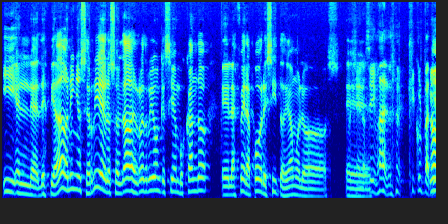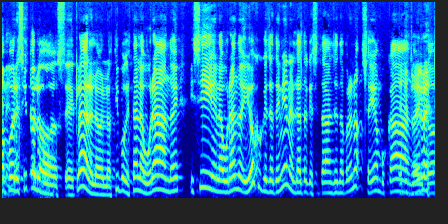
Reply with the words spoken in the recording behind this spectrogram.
Y el eh, despiadado niño se ríe de los soldados del Red Ribbon que siguen buscando eh, la esfera. Pobrecitos, digamos, los. eh, sí, mal. ¿Qué culpa no, pobrecitos los. eh, claro, los, los tipos que están laburando ahí. Y siguen laburando. Y ojo que ya tenían el dato que se estaban yendo, pero no, seguían buscando. tu ahí héroe? todo.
